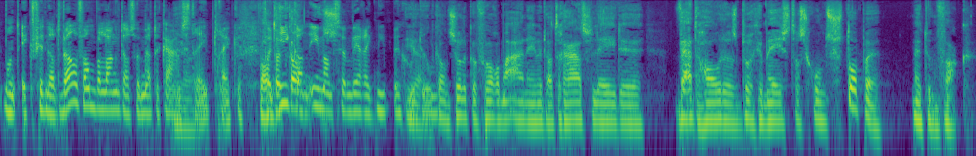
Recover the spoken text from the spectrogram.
Want ik vind dat wel van belang dat we met elkaar een streep trekken. Want, hier kan- kan, iemand zijn werk niet meer goed Ja, doen. het kan zulke vormen aannemen dat raadsleden, wethouders, burgemeesters gewoon stoppen met hun vak.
